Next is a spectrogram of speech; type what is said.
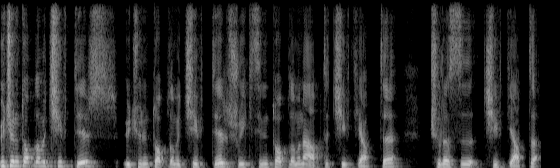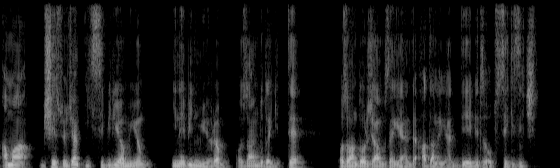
Üçünün toplamı çifttir. Üçünün toplamı çifttir. Şu ikisinin toplamı ne yaptı? Çift yaptı. Şurası çift yaptı ama bir şey söyleyeceğim. X'i biliyor muyum? Yine bilmiyorum. O zaman bu da gitti. O zaman doğru cevabımız ne geldi? Adana geldi diyebiliriz 38 için.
